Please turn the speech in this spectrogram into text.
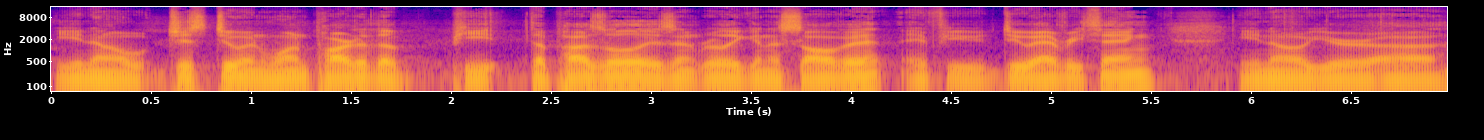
you know just doing one part of the pe- the puzzle isn't really going to solve it. If you do everything, you know you're uh,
